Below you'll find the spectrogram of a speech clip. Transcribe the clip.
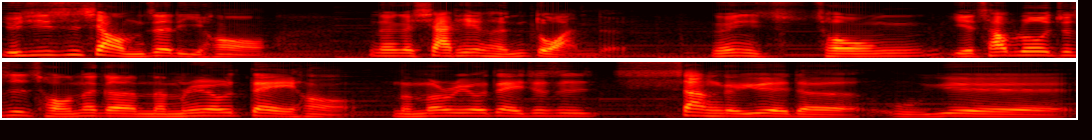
尤其是像我们这里哈，那个夏天很短的，所以从也差不多就是从那个 Memorial Day 哈，Memorial Day 就是上个月的五月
